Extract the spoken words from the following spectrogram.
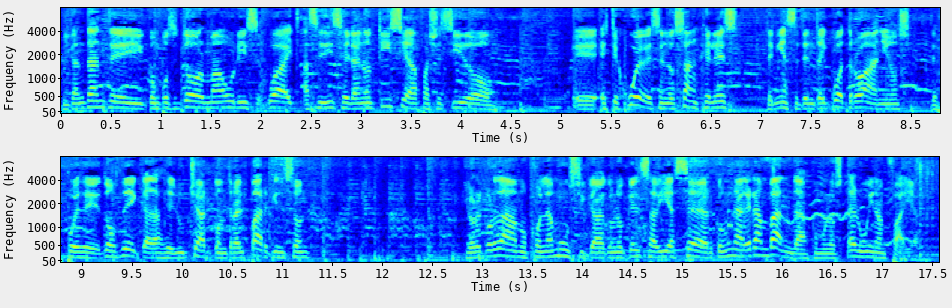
El cantante y compositor Maurice White, así dice la noticia, ha fallecido eh, este jueves en Los Ángeles. Tenía 74 años, después de dos décadas de luchar contra el Parkinson. Lo recordábamos con la música, con lo que él sabía hacer, con una gran banda como los Erwin and Fire.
